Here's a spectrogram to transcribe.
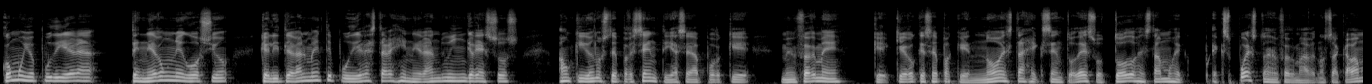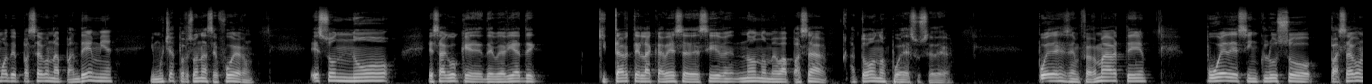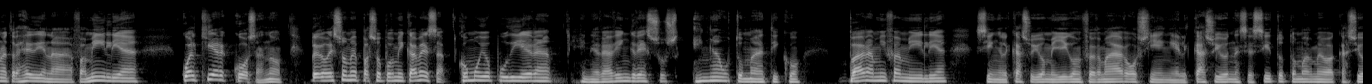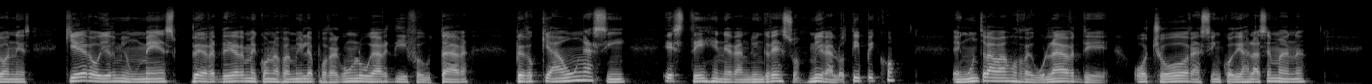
¿Cómo yo pudiera tener un negocio que literalmente pudiera estar generando ingresos aunque yo no esté presente, ya sea porque me enfermé, que quiero que sepa que no estás exento de eso, todos estamos expuestos a enfermarnos, acabamos de pasar una pandemia y muchas personas se fueron. Eso no es algo que deberías de quitarte la cabeza y decir, no, no me va a pasar, a todos nos puede suceder. Puedes enfermarte, puedes incluso pasar una tragedia en la familia, Cualquier cosa, ¿no? Pero eso me pasó por mi cabeza. ¿Cómo yo pudiera generar ingresos en automático para mi familia si en el caso yo me llego a enfermar o si en el caso yo necesito tomarme vacaciones, quiero irme un mes, perderme con la familia por algún lugar, disfrutar, pero que aún así esté generando ingresos? Mira, lo típico en un trabajo regular de 8 horas, 5 días a la semana,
